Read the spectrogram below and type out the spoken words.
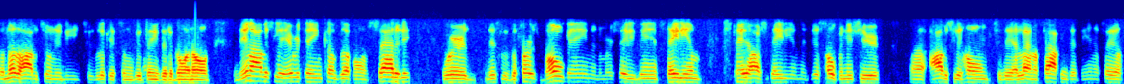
So another opportunity to look at some good things that are going on. And then obviously everything comes up on Saturday, where this is the first bowl game in the Mercedes-Benz Stadium, State Art Stadium that just opened this year. Uh, obviously home to the Atlanta Falcons at the NFL.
